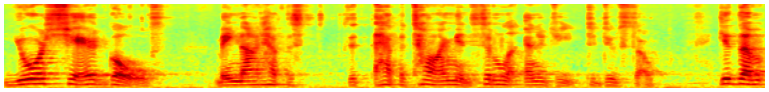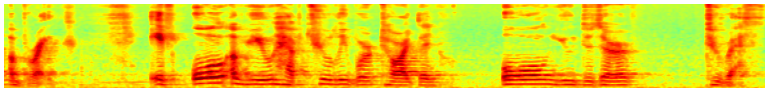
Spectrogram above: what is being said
your shared goals may not have the, have the time and similar energy to do so. Give them a break. If all of you have truly worked hard, then all you deserve to rest.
